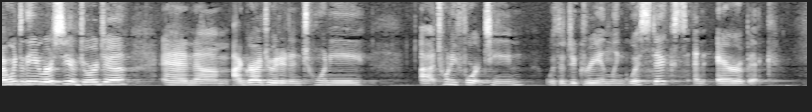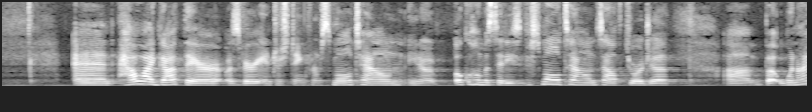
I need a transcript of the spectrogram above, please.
I went to the University of Georgia, and um, I graduated in 20, uh, 2014 with a degree in linguistics and Arabic. And how I got there was very interesting. From small town, you know, Oklahoma City, small town, South Georgia. Um, but when I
